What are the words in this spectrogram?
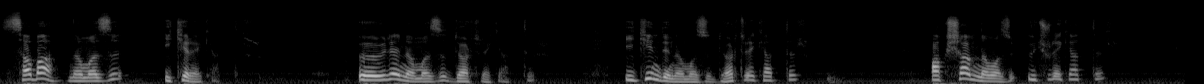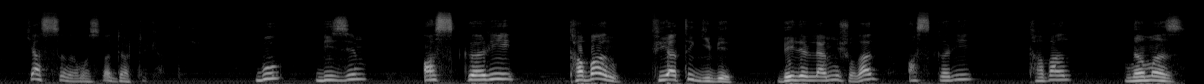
sabah namazı iki rekattır. Öğle namazı dört rekattır. İkindi namazı dört rekattır. Akşam namazı üç rekattır. Yatsı namazı da dört rekattır. Bu bizim asgari taban fiyatı gibi belirlenmiş olan asgari taban namaz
